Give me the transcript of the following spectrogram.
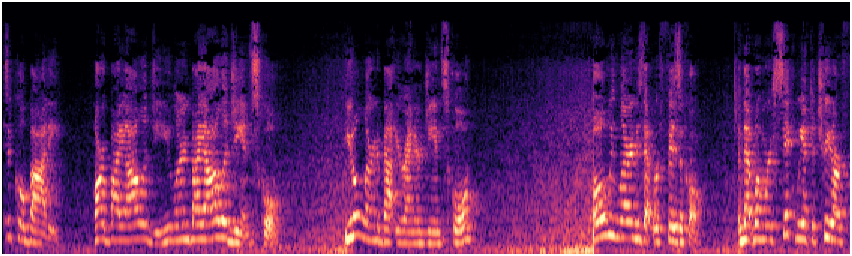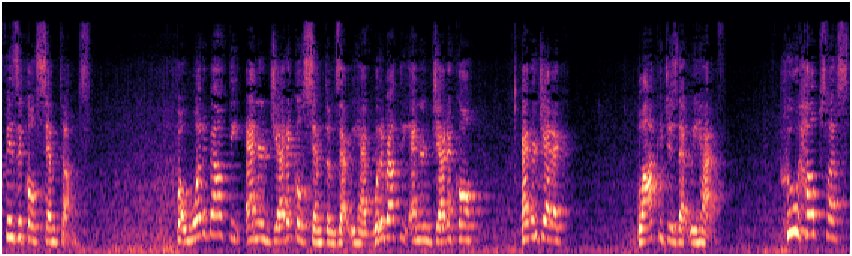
physical body, our biology. You learn biology in school. You don't learn about your energy in school. All we learn is that we're physical and that when we're sick, we have to treat our physical symptoms. But what about the energetical symptoms that we have? What about the energetical, energetic blockages that we have? Who helps us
